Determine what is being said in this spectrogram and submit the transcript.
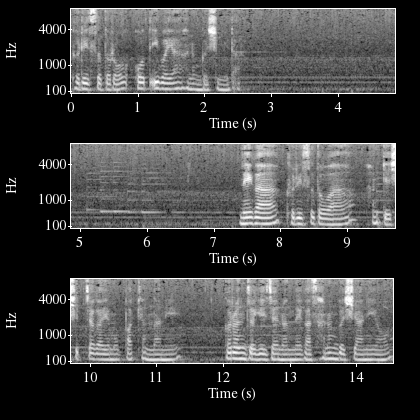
그리스도로 옷 입어야 하는 것입니다. 내가 그리스도와 함께 십자가에 못 박혔나니 그런적 이제는 내가 사는 것이 아니요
